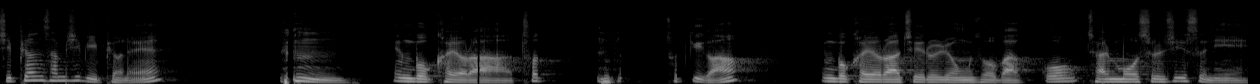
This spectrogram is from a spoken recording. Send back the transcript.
시편 32편에 행복하여라 첫, 첫 귀가 행복하여라 죄를 용서받고 잘못을 씻으니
